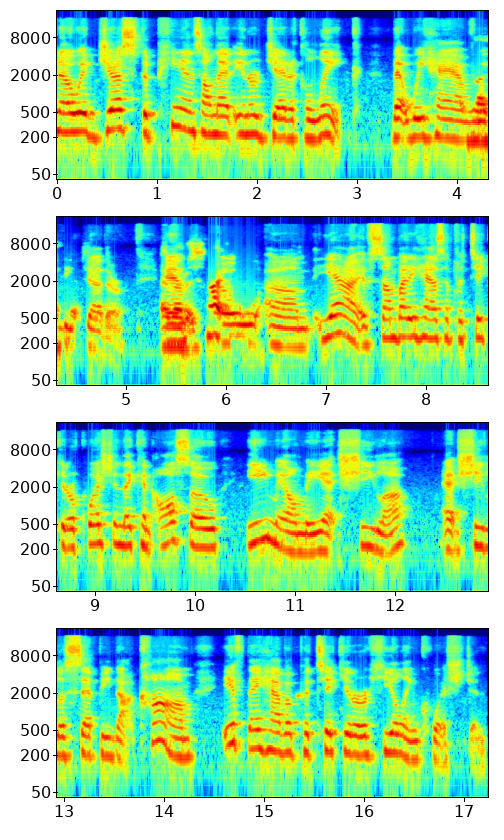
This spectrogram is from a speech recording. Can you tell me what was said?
know, it just depends on that energetic link that we have with it. each other. I and so, um, yeah, if somebody has a particular question, they can also email me at Sheila at SheilaSeppi.com if they have a particular healing question.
